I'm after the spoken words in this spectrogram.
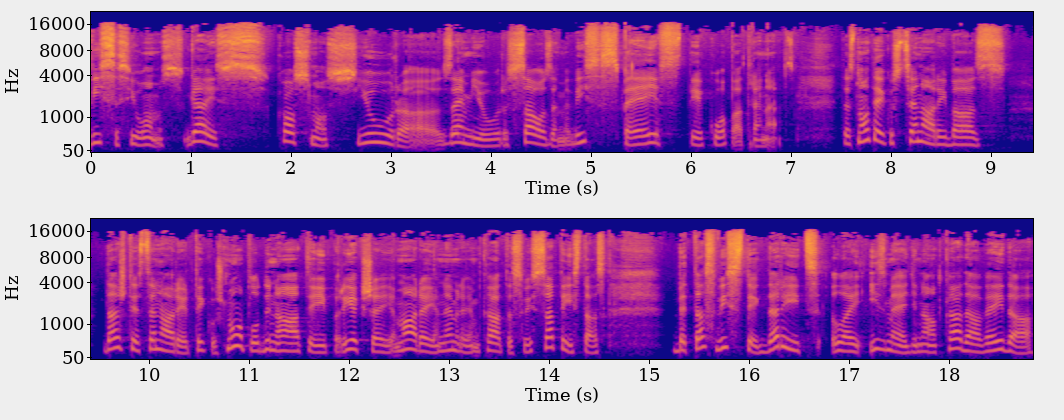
visas jomas - gaiss, kosmos, jūrā, zemjūra, sauszeme, visas spējas tiek kopā trenētas. Tas notiek uz scenāriju bāzes. Daži tie scenāriji ir tikuši nopludināti par iekšējiem, ārējiem nemieriem, kā tas viss attīstās. Bet tas viss tiek darīts, lai izmēģinātu, kādā veidā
